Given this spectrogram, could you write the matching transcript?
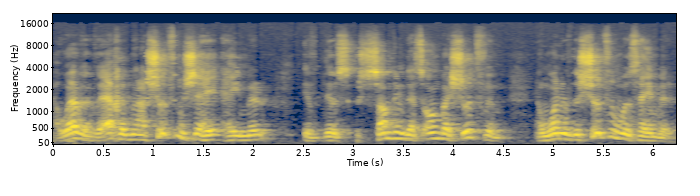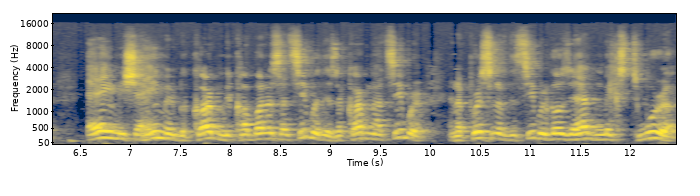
However, ve'echad min hashutfim shehemer, if there's something that's owned by shutfim, and one of the shutfim was hemer, a mishahemer bekorban bekarbonas atzibur. There's a carbon atzibur, and a person of the tzibur goes ahead and makes tmura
